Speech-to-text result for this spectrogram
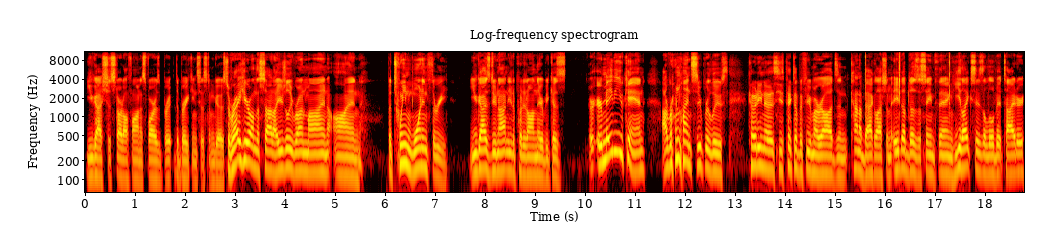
you guys should start off on as far as br the braking system goes. So right here on the side, I usually run mine on between one and three. You guys do not need to put it on there because, or, or maybe you can. I run mine super loose. Cody knows he's picked up a few of my rods and kind of backlashed them. A-Dub does the same thing. He likes his a little bit tighter.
